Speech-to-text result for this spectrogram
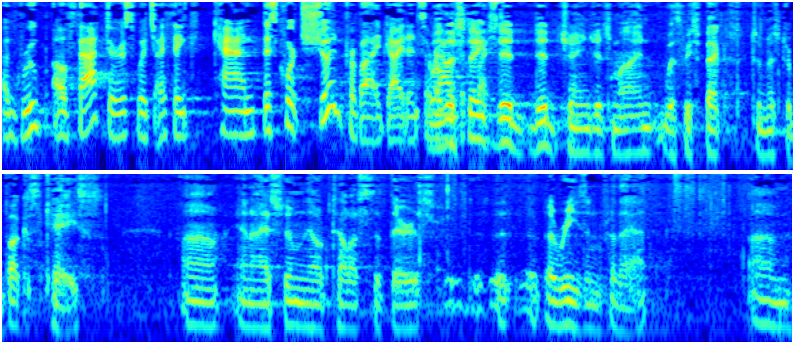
a, group of factors which I think can, this court should provide guidance around. Well, the, the state question. did did change its mind with respect to Mr. Buck's case, uh, and I assume they'll tell us that there's a, a reason for that. Um,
